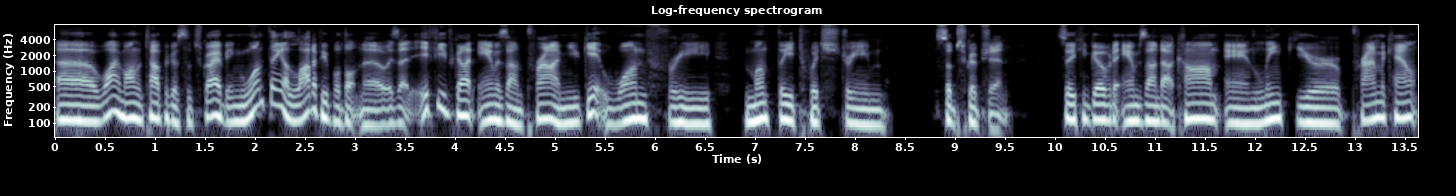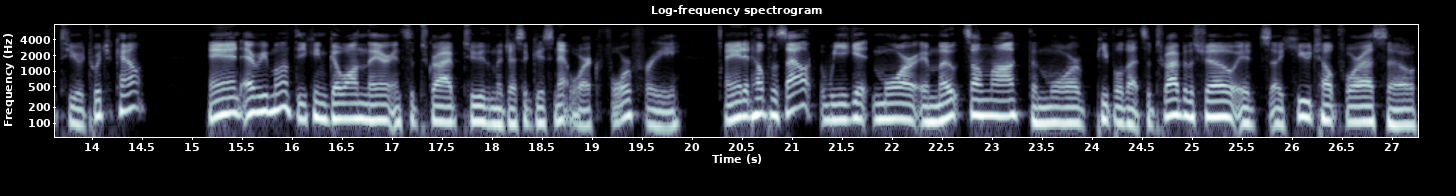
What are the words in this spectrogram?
uh, while I'm on the topic of subscribing, one thing a lot of people don't know is that if you've got Amazon Prime, you get one free monthly Twitch stream subscription. So you can go over to Amazon.com and link your Prime account to your Twitch account. And every month you can go on there and subscribe to the Majestic Goose Network for free. And it helps us out. We get more emotes unlocked, the more people that subscribe to the show. It's a huge help for us. So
